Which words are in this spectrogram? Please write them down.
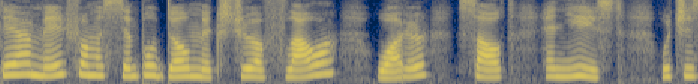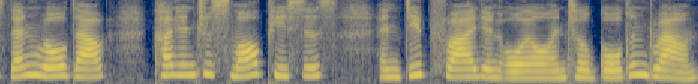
They are made from a simple dough mixture of flour, water, salt, and yeast, which is then rolled out, cut into small pieces, and deep fried in oil until golden brown.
